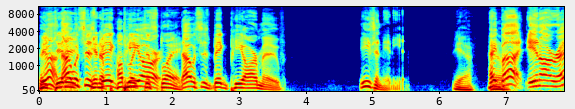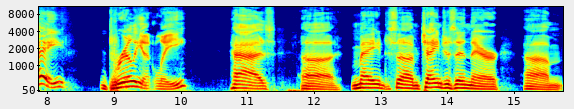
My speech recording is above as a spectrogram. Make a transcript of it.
they yeah, that was his big PR display. That was his big PR move. He's an idiot. yeah. Hey, No. but NRA brilliantly has uh, made some changes in their um,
